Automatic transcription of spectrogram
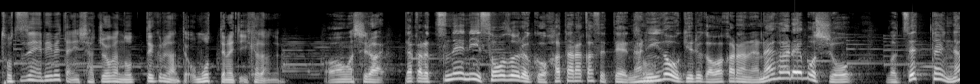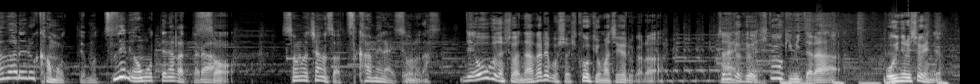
突然エレベーターに社長が乗ってくるなんて思ってないって言い方なんだよ。面白い。だから常に想像力を働かせて何が起きるかわからない流れ星をは絶対流れるかもってもう常に思ってなかったら、そのチャンスはつかめないって。そうなんです。で、多くの人は流れ星と飛行機を間違えるから、とにかくはい飛行機見たら、お祈りしとけばいいんだよ。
